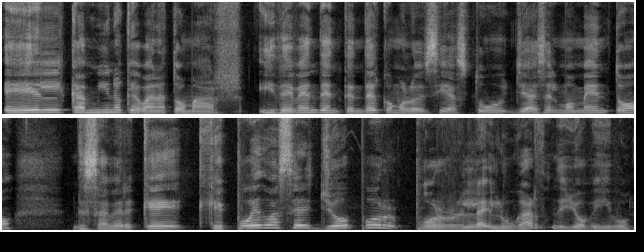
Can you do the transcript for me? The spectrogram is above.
el camino que van a tomar y deben de entender, como lo decías tú, ya es el momento de saber qué, qué puedo hacer yo por, por el lugar donde yo vivo.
